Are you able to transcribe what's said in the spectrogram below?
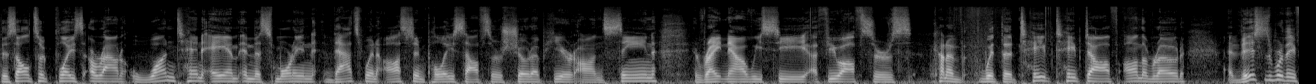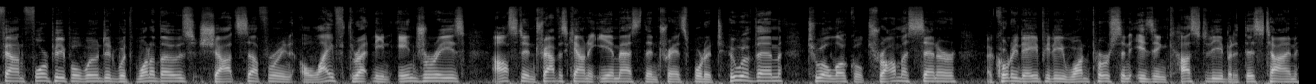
This all took place around 1:10 a.m. in this morning. That's when Austin police officers showed up here on scene. And right now we see a few officers kind of with the tape taped off on the road. This is where they found four people wounded with one of those shots suffering life-threatening injuries. Austin Travis County EMS then transported two of them to a local trauma center. According to APD, one person is in custody, but at this time,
